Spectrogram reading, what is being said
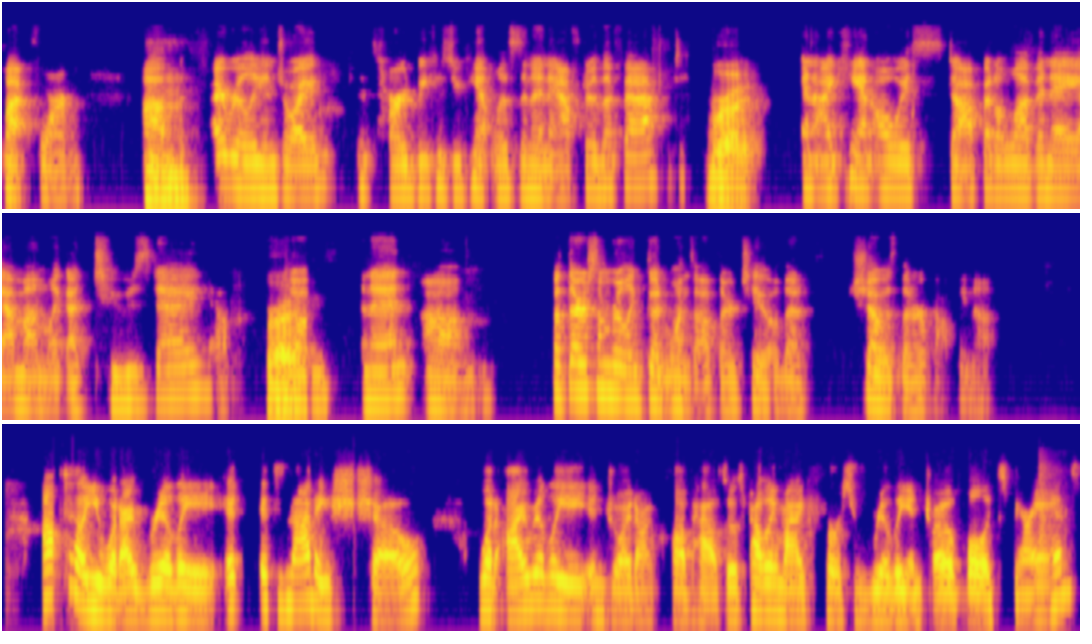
platform. Um, mm-hmm. i really enjoy it's hard because you can't listen in after the fact. Right. And i can't always stop at 11 a.m on like a tuesday. Right. So, and then um but there are some really good ones out there too that shows that are popping up. I'll tell you what i really it, it's not a show what I really enjoyed on Clubhouse, it was probably my first really enjoyable experience,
